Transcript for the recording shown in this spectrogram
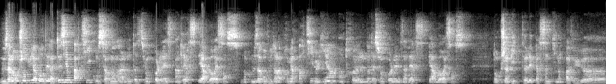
Nous allons aujourd'hui aborder la deuxième partie concernant la notation polonaise inverse et arborescence. Donc nous avons vu dans la première partie le lien entre notation polonaise inverse et arborescence. Donc j'invite les personnes qui n'ont pas vu euh,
